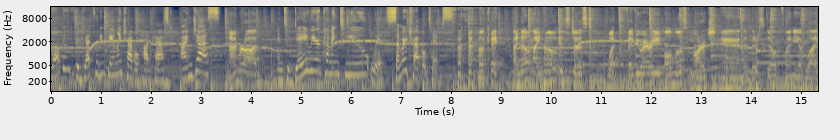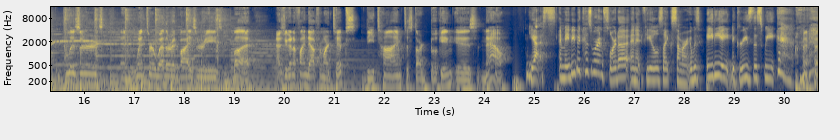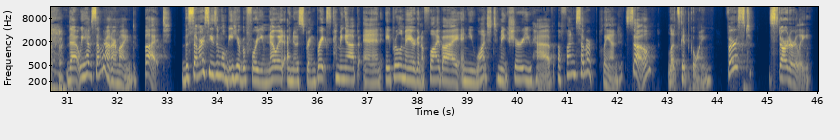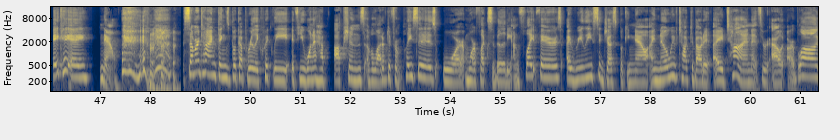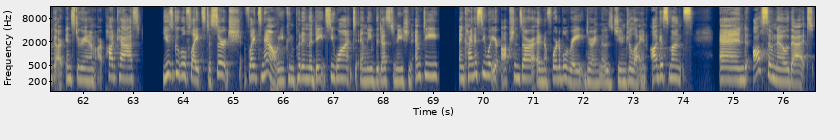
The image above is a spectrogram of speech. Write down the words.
Welcome to the Jet Setting Family Travel Podcast. I'm Jess, And I'm Rod. and today we are coming to you with summer travel tips. okay, I know, I know it's just what February, almost March, and there's still plenty of like blizzards and winter weather advisories. But as you're gonna find out from our tips, the time to start booking is now. Yes, and maybe because we're in Florida and it feels like summer. It was 88 degrees this week that we have summer on our mind. But the summer season will be here before you know it. I know spring break's coming up and April and May are going to fly by, and you want to make sure you have a fun summer planned. So let's get going. First, start early, aka now. Summertime, things book up really quickly. If you want to have options of a lot of different places or more flexibility on flight fares, I really suggest booking now. I know we've talked about it a ton throughout our blog, our Instagram, our podcast. Use Google Flights to search flights now. You can put in the dates you want and leave the destination empty and kind of see what your options are at an affordable rate during those June, July, and August months. And also know that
